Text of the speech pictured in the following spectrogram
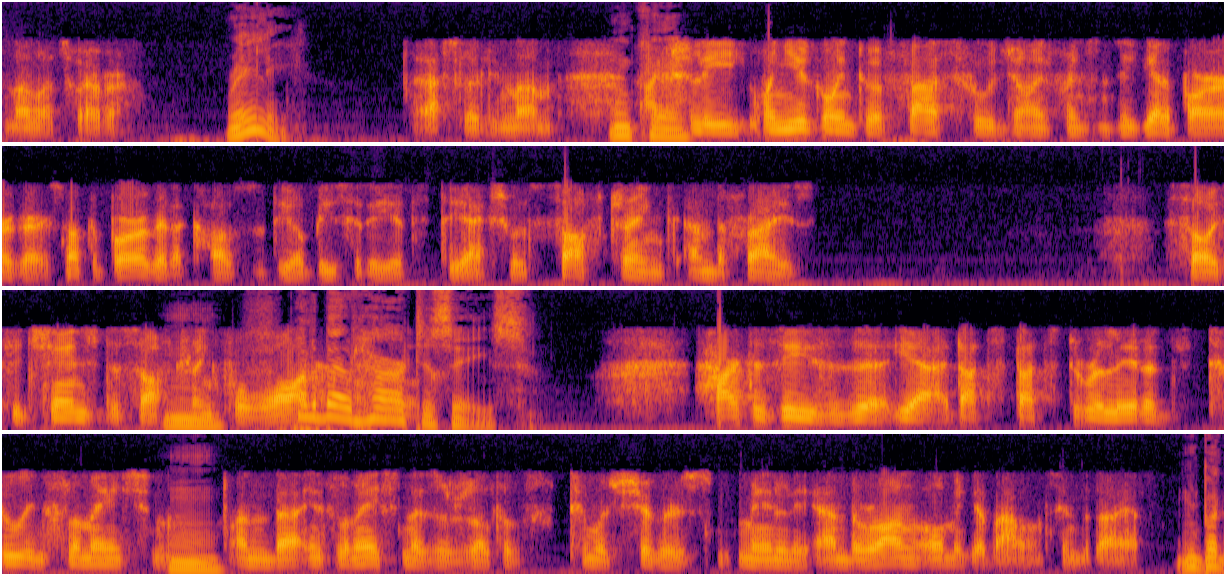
None whatsoever. Really? Absolutely none. Okay. Actually, when you go into a fast food joint, for instance, you get a burger. It's not the burger that causes the obesity; it's the actual soft drink and the fries. So if you change the soft mm. drink for water, what about heart disease? Heart disease is uh, yeah, that's that's related to inflammation, mm. and uh, inflammation is a result of too much sugars mainly, and the wrong omega balance in the diet. But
